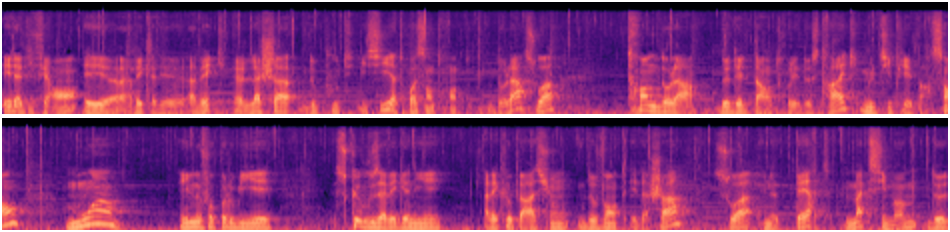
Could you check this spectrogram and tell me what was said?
et la différence et avec l'achat de put ici à 330 dollars, soit 30 dollars de delta entre les deux strikes, multiplié par 100, moins, et il ne faut pas l'oublier, ce que vous avez gagné avec l'opération de vente et d'achat, soit une perte maximum de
